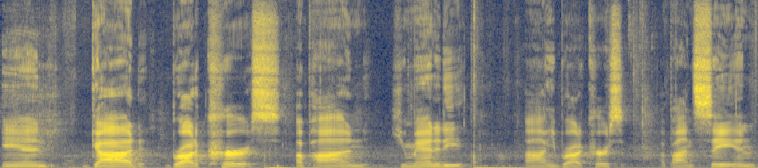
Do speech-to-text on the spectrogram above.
And God brought a curse upon humanity. Uh, he brought a curse upon Satan.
